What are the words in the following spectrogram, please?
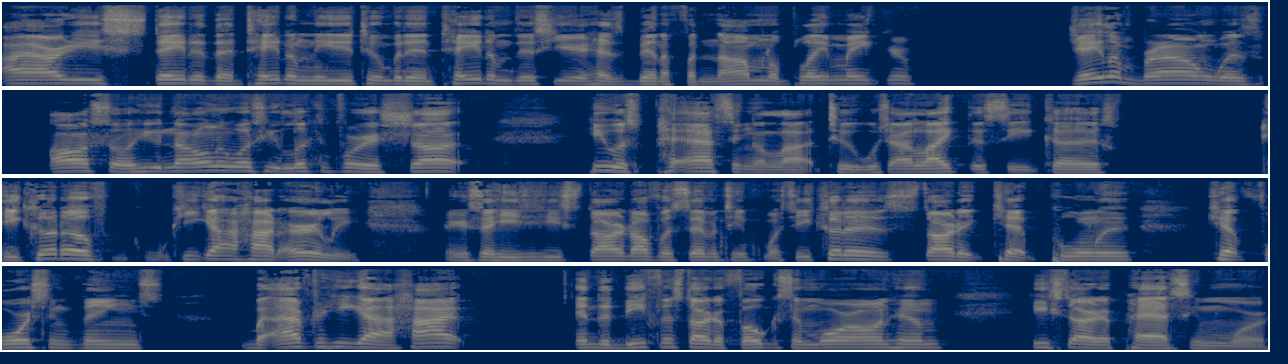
I already stated that Tatum needed to, but then Tatum this year has been a phenomenal playmaker. Jaylen Brown was also he not only was he looking for his shot, he was passing a lot too, which I like to see because he could have he got hot early. Like I said, he he started off with 17 points. He could have started, kept pulling, kept forcing things, but after he got hot and the defense started focusing more on him, he started passing more.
